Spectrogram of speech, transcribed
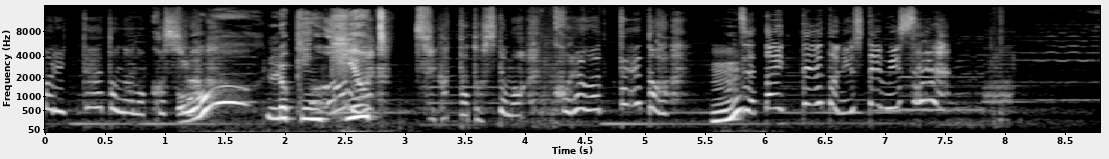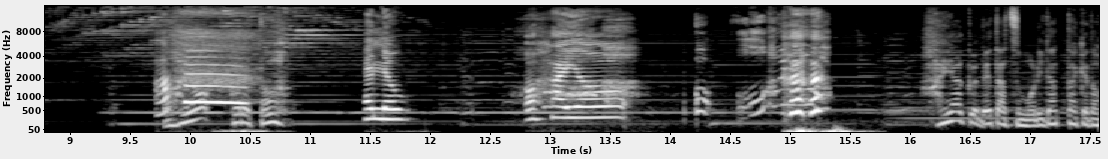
ぱりデートなのかしら？Oh, looking cute、うん、違ったとしてもこれはデート。ん？絶対デートにしてみせおはよう。カレット Hello おはよう。おおはよう。早く出たつもりだったけど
